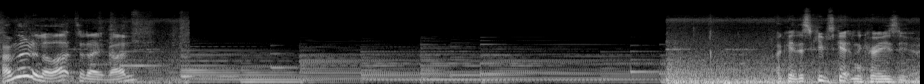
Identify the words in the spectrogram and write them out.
I'm learning a lot today, man. Okay, this keeps getting crazier.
